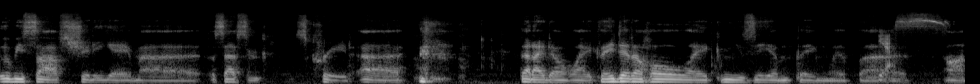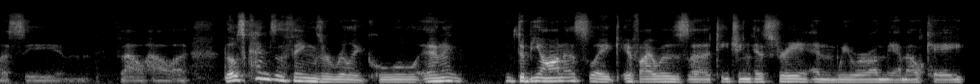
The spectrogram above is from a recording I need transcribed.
Ubisoft's shitty game uh Assassin's Creed uh that I don't like. They did a whole like museum thing with uh yes. Odyssey and Valhalla. Those kinds of things are really cool. And it, to be honest, like if I was uh, teaching history and we were on the MLK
